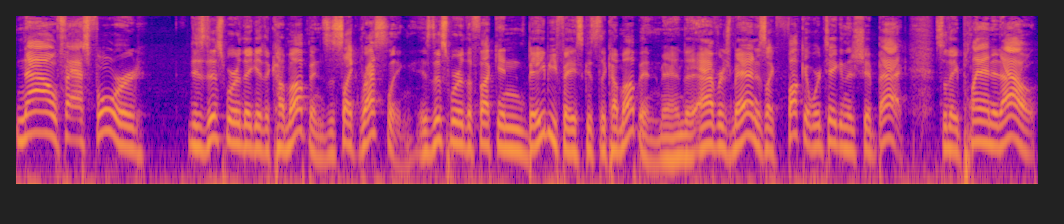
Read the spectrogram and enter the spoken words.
now fast forward is this where they get the comeuppance? It's like wrestling. Is this where the fucking baby face gets to come up in, man? The average man is like, fuck it, we're taking this shit back. So they plan it out.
